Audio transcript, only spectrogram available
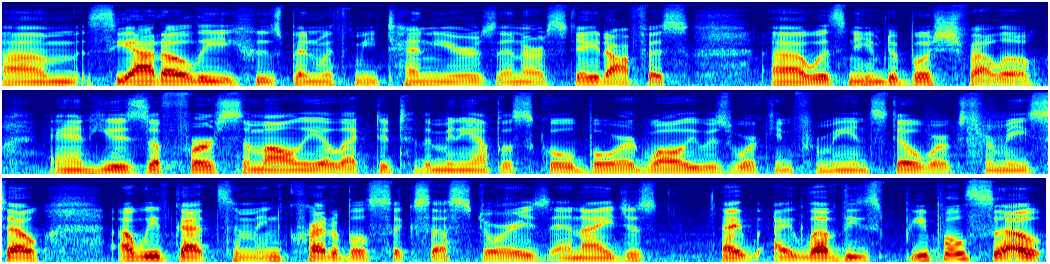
um, Siad Ali, who's been with me 10 years in our state office, uh, was named a Bush Fellow, and he was the first Somali elected to the Minneapolis School Board while he was working for me and still works for me. So uh, we've got some incredible success stories, and I just I, I love these people, so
